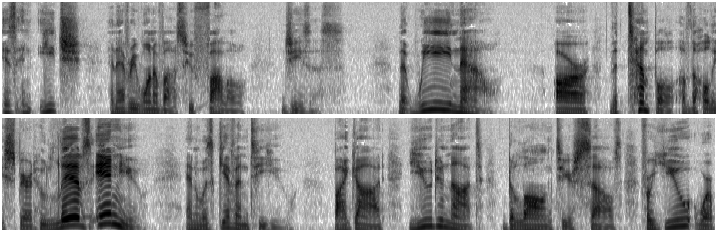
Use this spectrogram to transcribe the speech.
is in each and every one of us who follow Jesus. That we now are the temple of the Holy Spirit who lives in you and was given to you by God. You do not belong to yourselves, for you were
